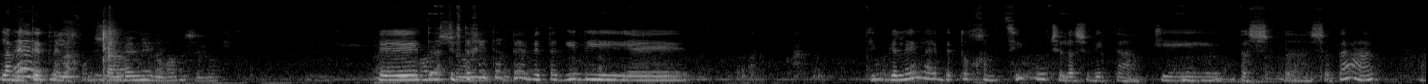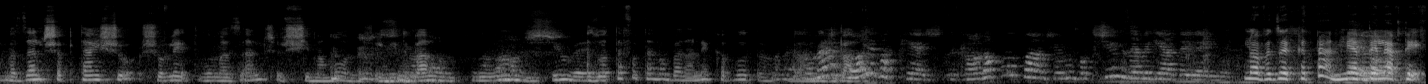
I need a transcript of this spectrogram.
למתת מלאכות. משעמם לי נורא בשבת. אה, תפתחי את הפה ותגידי, אה, תתגלה אליי בתוך המציאות של השביתה, כי בש- בשבת מזל שבתאי שולט, והוא מזל של שיממון, של מדבר. אז הוא עטף אותנו בענני כבוד ב- את אומרת במדבר. לא לבקש, זה כבר לא כמו פעם שהיינו מבקשים, זה מגיע עד אלינו. לא, אבל זה קטן, מהפה לפה.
